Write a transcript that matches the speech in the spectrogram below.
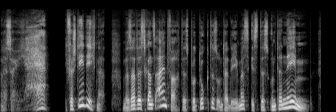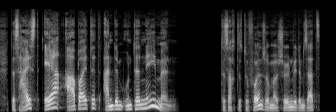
Und da sage ich, hä? Ich verstehe dich nicht. Und er sagt, das ist ganz einfach. Das Produkt des Unternehmers ist das Unternehmen. Das heißt, er arbeitet an dem Unternehmen. Das sagtest du vorhin schon mal schön mit dem Satz,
